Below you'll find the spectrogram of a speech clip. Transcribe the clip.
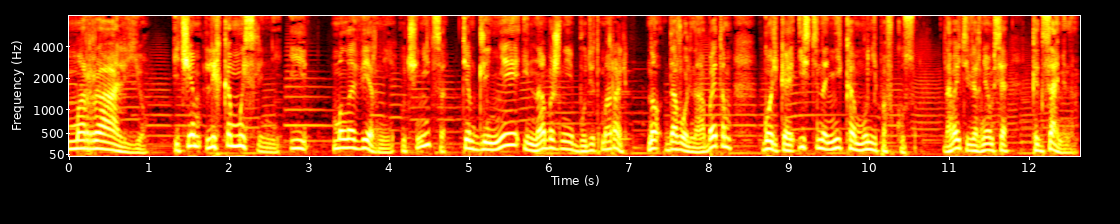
моралью. И чем легкомысленней и маловернее ученица, тем длиннее и набожнее будет мораль. Но довольно об этом, горькая истина никому не по вкусу. Давайте вернемся к экзаменам.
